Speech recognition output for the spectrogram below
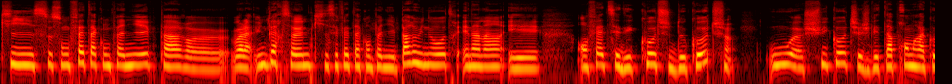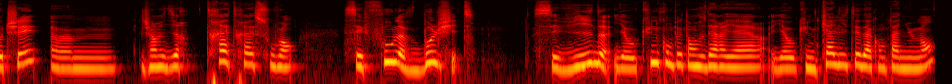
qui se sont fait accompagner par euh, voilà une personne qui s'est fait accompagner par une autre et nana et en fait c'est des coachs de coach ou euh, je suis coach et je vais t'apprendre à coacher, j'ai envie de dire très très souvent c'est full of bullshit c'est vide, il n'y a aucune compétence derrière, il n'y a aucune qualité d'accompagnement.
